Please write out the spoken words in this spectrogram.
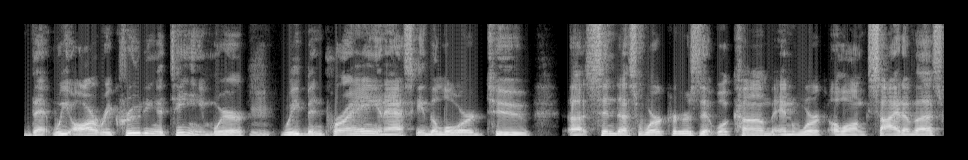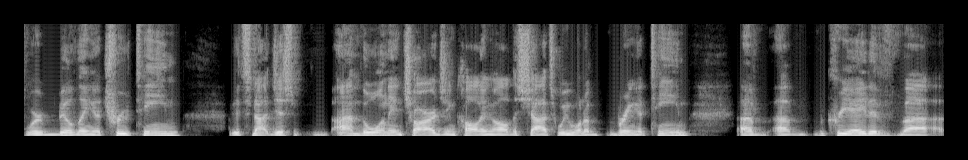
that we are recruiting a team where mm. we've been praying and asking the Lord to uh, send us workers that will come and work alongside of us. We're building a true team. It's not just I'm the one in charge and calling all the shots. We want to bring a team of, of creative, uh,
